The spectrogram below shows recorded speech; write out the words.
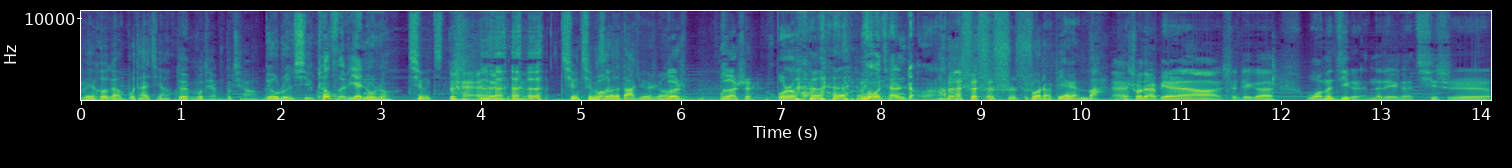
违和感不太强，对，不太不强，标准系撑狗，死是研究生，青 对。青青涩的大学生，博士博士。博士后，没往 前整啊，是是是说点别人吧，哎，说点别人啊，是这个我们几个人的这个，其实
